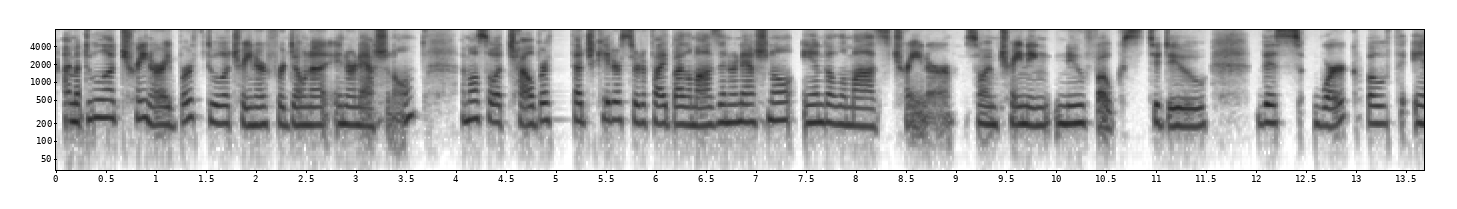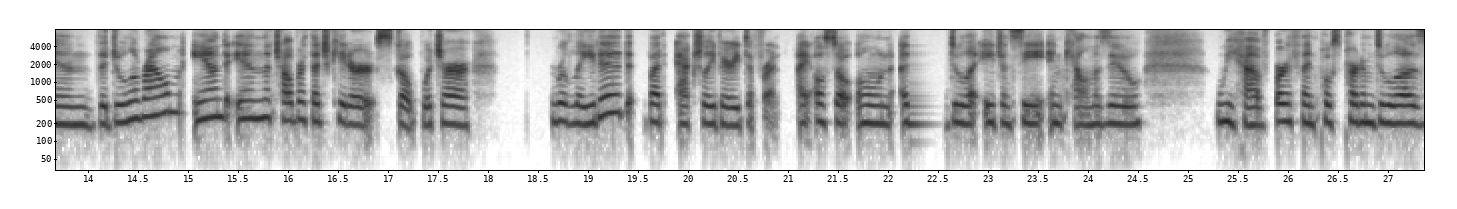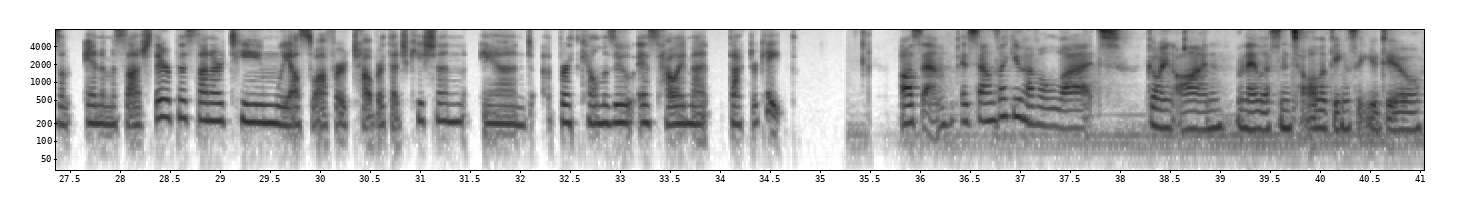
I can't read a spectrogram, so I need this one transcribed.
I'm a doula trainer, a birth doula trainer for DONA International. I'm also a childbirth educator certified by Lamaze International and a Lamaze trainer. So I'm training new folks to do this work, both in the doula realm and in the childbirth educator scope, which are related but actually very different. I also own a doula agency in Kalamazoo we have birth and postpartum doulas um, and a massage therapist on our team. We also offer childbirth education, and Birth Kalamazoo is how I met Dr. Kate. Awesome. It sounds like you have a lot going on when I listen to all the things that you do.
